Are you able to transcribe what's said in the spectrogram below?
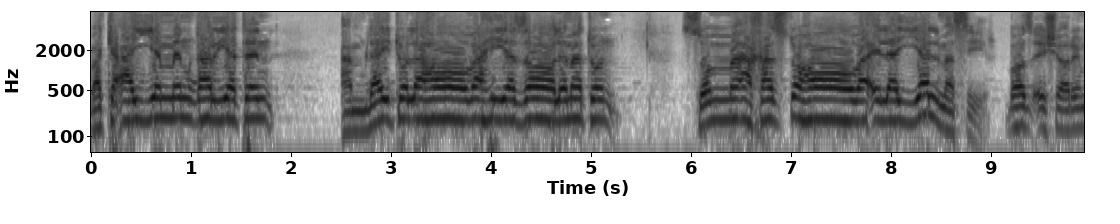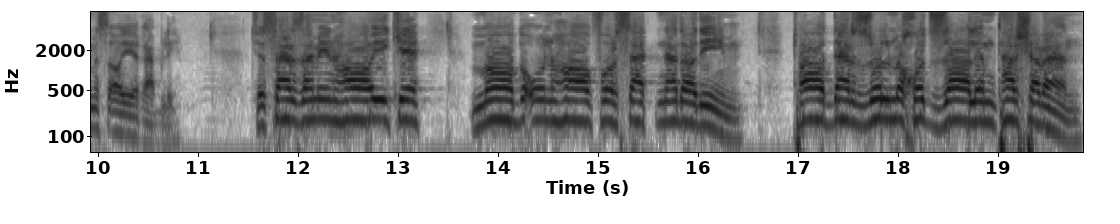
و که ای من قریت املیت لها و هی ظالمتون ثم اخذتها و الی المسیر باز اشاره مثل آیه قبلی. چه سرزمین هایی که ما به اونها فرصت ندادیم تا در ظلم خود ظالم تر شوند.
